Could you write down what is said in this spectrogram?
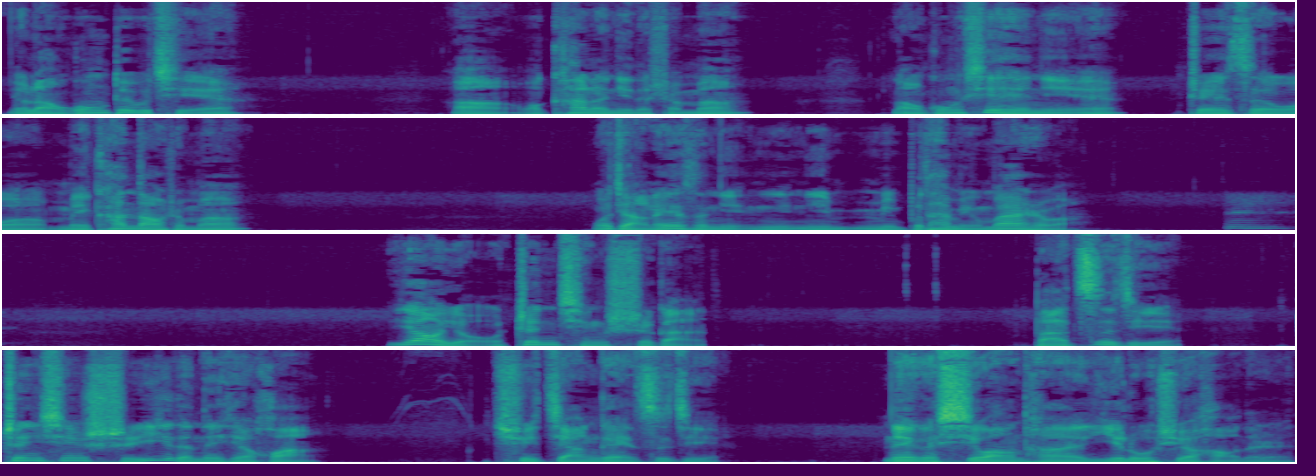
你老公对不起，啊，我看了你的什么？老公谢谢你，这一次我没看到什么。我讲的意思你你你明不太明白是吧？嗯要有真情实感，把自己真心实意的那些话，去讲给自己那个希望他一路学好的人，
